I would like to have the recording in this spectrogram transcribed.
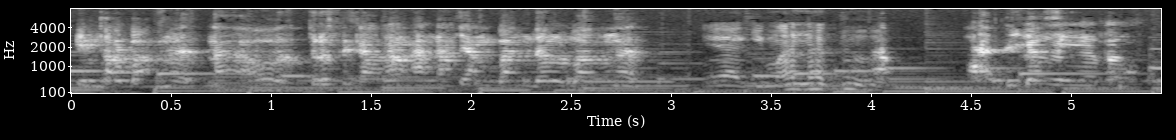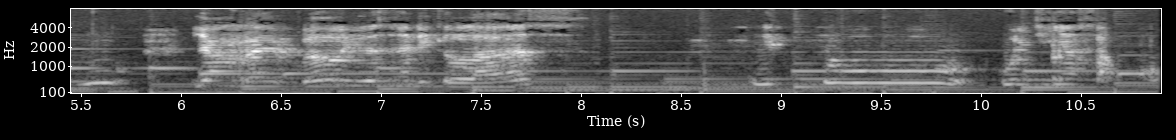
pintar banget nah oh, terus sekarang anak yang bandel banget Ya gimana tuh? Nah, Iya, Bang. aku yang rebel biasanya di kelas itu kuncinya sabar.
